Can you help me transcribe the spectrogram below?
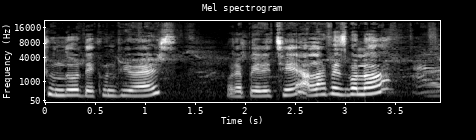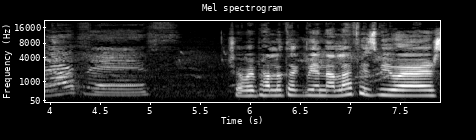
সুন্দর দেখুন ভিউয়ার্স ওরা পেরেছে। আল্লাহ হাফেজ বলো। সবাই ভালো থাকবেন। আল্লাহ হাফেজ ভিউয়ার্স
